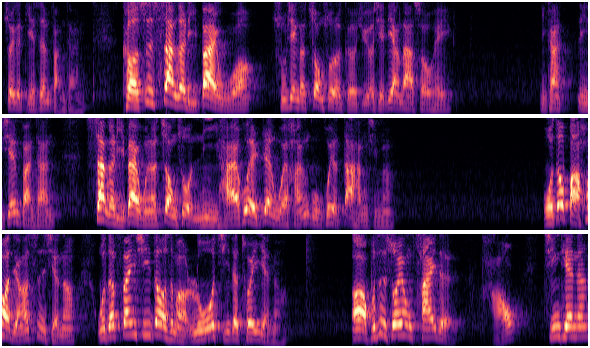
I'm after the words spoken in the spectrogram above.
做一个跌升反弹。可是上个礼拜五哦，出现一个重挫的格局，而且量大收黑。你看，领先反弹。上个礼拜五呢重挫，你还会认为韩股会有大行情吗？我都把话讲到事前呢，我的分析都有什么逻辑的推演呢？啊，不是说用猜的。好，今天呢？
